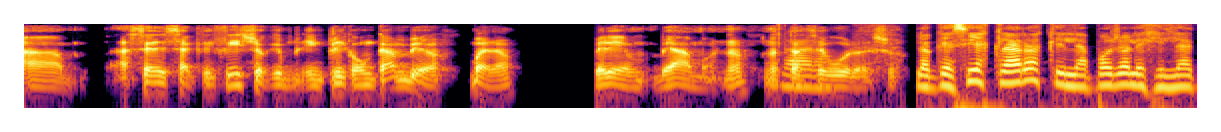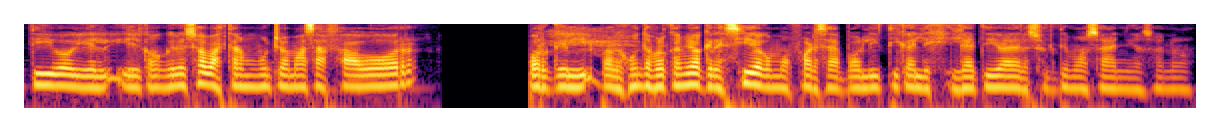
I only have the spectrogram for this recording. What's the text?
a hacer el sacrificio que implica un cambio, bueno, veremos, veamos, ¿no? No está seguro de eso. Lo que sí es claro es que el apoyo legislativo y el, Congreso va a estar mucho más a favor porque, el, porque Juntos por el Cambio ha crecido como fuerza política legislativa de los últimos años, ¿o no?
